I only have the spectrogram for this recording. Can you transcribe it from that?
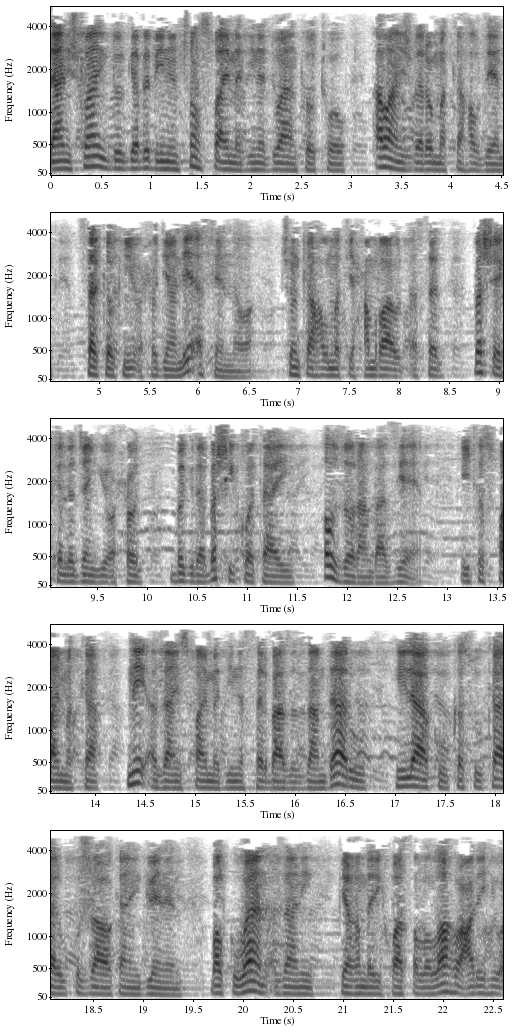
دانیشتوانی دورگە ببینن چۆن سوپای مەدینە دوایان کەوتووە و ئەوانیش بەرەو مەکە هەڵدێن سەرکەوتنی ئوحودیان لێ ئەسێننەوە چونکە هەڵمەتی حەمڕائول ئەسەد بەشێکە لە جەنگی ئوحود بگرە بەشی کۆتایی ئەو زۆرانبازیەیە ئیتر سوپای مەککە نەی ئەزانی سوپای مەدینە سەربازە زامدار و هیلاک و کەس و کار و کوژراوەکانی دوێنێن بەڵکو وایان ئەزانی پێغەمبەری خوا صلی اللە علیه و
